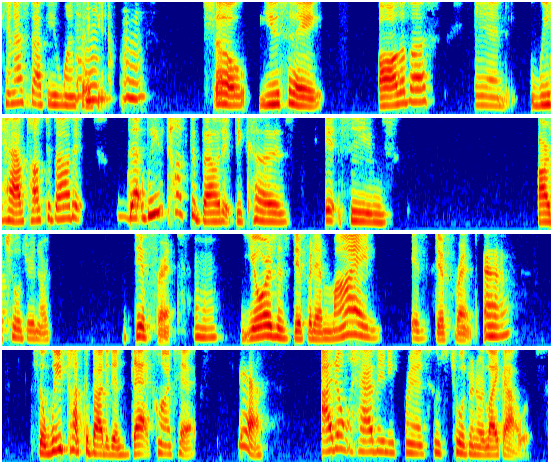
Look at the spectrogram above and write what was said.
Can I stop you one mm-hmm, second? Mm-hmm. So you say all of us, and we have talked about it. That we've talked about it because it seems our children are different. Mm-hmm. Yours is different and mine is different. Uh-huh. So we've talked about it in that context. Yeah. I don't have any friends whose children are like ours,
